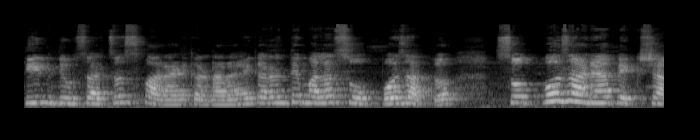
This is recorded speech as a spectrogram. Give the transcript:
तीन दिवसाचंच पारायण करणार आहे. कारण ते मला सोपं जातं. सोपं जाण्यापेक्षा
